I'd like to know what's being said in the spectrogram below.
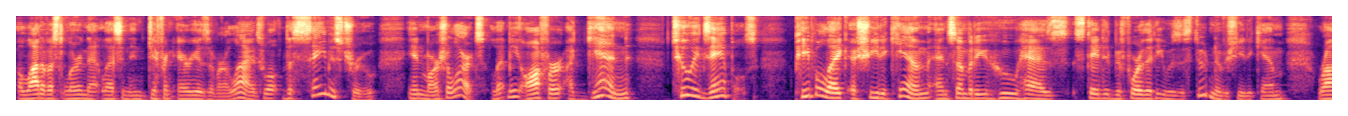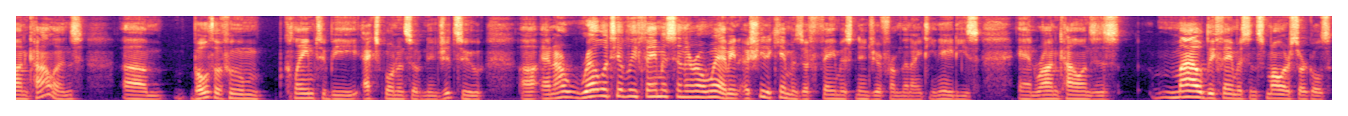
A lot of us learn that lesson in different areas of our lives. Well, the same is true in martial arts. Let me offer again two examples. People like Ashida Kim and somebody who has stated before that he was a student of Ashida Kim, Ron Collins, um, both of whom claim to be exponents of ninjutsu uh, and are relatively famous in their own way. I mean, Ashida Kim is a famous ninja from the 1980s, and Ron Collins is mildly famous in smaller circles,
